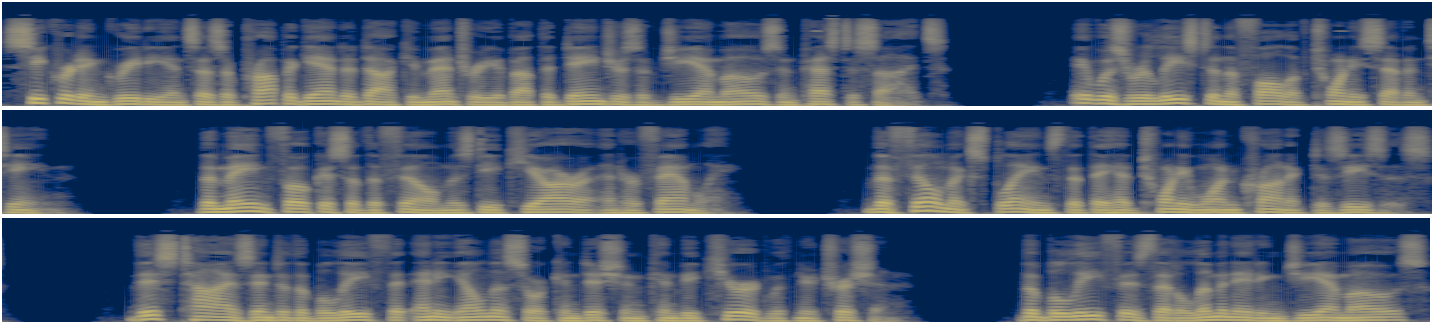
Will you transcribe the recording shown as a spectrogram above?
Secret Ingredients is a propaganda documentary about the dangers of GMOs and pesticides. It was released in the fall of 2017. The main focus of the film is DiChiara and her family. The film explains that they had 21 chronic diseases. This ties into the belief that any illness or condition can be cured with nutrition. The belief is that eliminating GMOs,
